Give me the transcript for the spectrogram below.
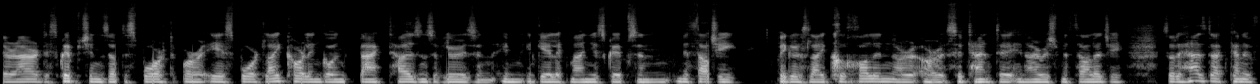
there are descriptions of the sport or a sport like hurling going back thousands of years in, in, in Gaelic manuscripts and mythology, figures like Cuchulainn or, or Setanta in Irish mythology. So it has that kind of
